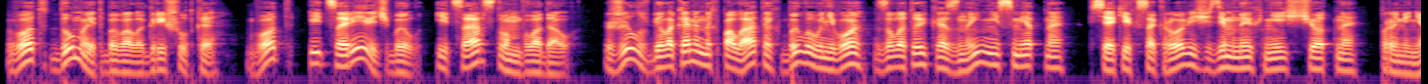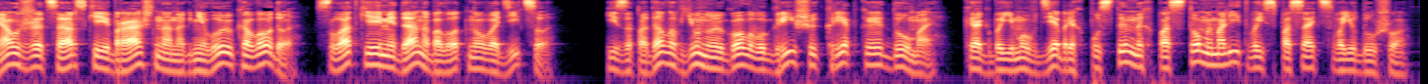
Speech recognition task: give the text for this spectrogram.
Вот думает, бывало, Гришутка, вот и царевич был, и царством владал. Жил в белокаменных палатах, было у него золотой казны несметно, всяких сокровищ земных неисчетно. Променял же царские брашна на гнилую колоду, сладкие меда на болотную водицу. И западала в юную голову Гриши крепкая дума, как бы ему в дебрях пустынных постом и молитвой спасать свою душу.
